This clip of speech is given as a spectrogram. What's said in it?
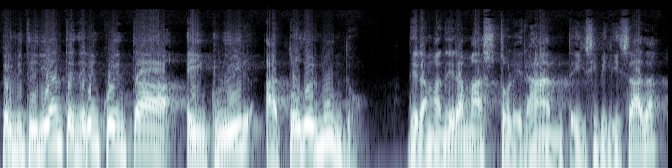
permitirían tener en cuenta e incluir a todo el mundo de la manera más tolerante y civilizada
